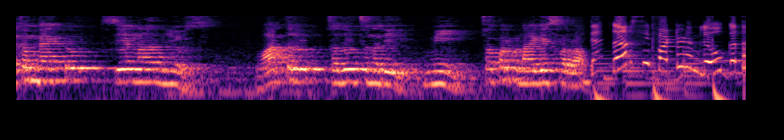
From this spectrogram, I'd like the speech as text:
Welcome back to CNR news. వార్తలు చదువుతున్నది మీ చొప్పకు నాగేశ్వరరావు. దర్శి పట్టణంలో గత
